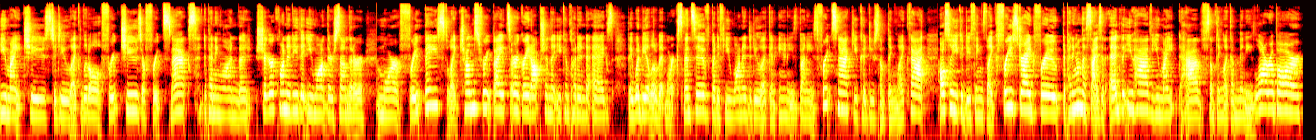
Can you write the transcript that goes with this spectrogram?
you might choose to do like little fruit chews or fruit snacks, depending on the sugar quantity that you want. There's some that are more fruit based, like Chums Fruit Bites are a great option that you can put into eggs. They would be a little bit more expensive, but if you wanted to do like an Annie's Bunnies fruit snack, you could do something like that. Also, you could do things like freeze dried fruit. Depending on the size of egg that you have, you might have something like a mini Larabar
